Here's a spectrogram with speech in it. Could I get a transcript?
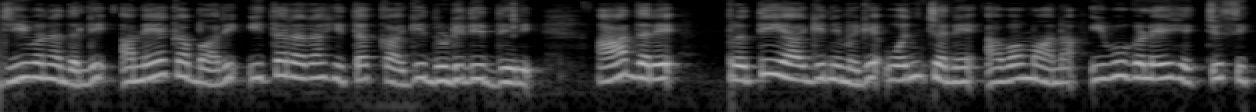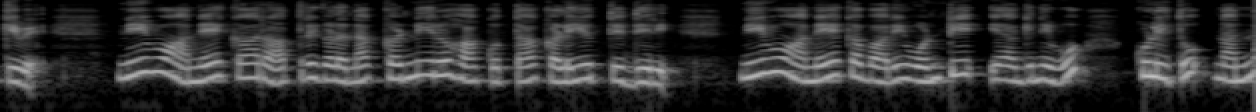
ಜೀವನದಲ್ಲಿ ಅನೇಕ ಬಾರಿ ಇತರರ ಹಿತಕ್ಕಾಗಿ ದುಡಿದಿದ್ದೀರಿ. ಆದರೆ ಪ್ರತಿಯಾಗಿ ನಿಮಗೆ ವಂಚನೆ, ಅವಮಾನ ಇವುಗಳೇ ಹೆಚ್ಚು ಸಿಕ್ಕಿವೆ. ನೀವು ಅನೇಕ ರಾತ್ರಿಗಳನ್ನು ಕಣ್ಣೀರು ಹಾಕುತ್ತಾ ಕಳೆಯುತ್ತಿದ್ದೀರಿ. ನೀವು ಅನೇಕ ಬಾರಿ ಒಂಟಿಯಾಗಿ ನೀವು ಕುಳಿತು ನನ್ನ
